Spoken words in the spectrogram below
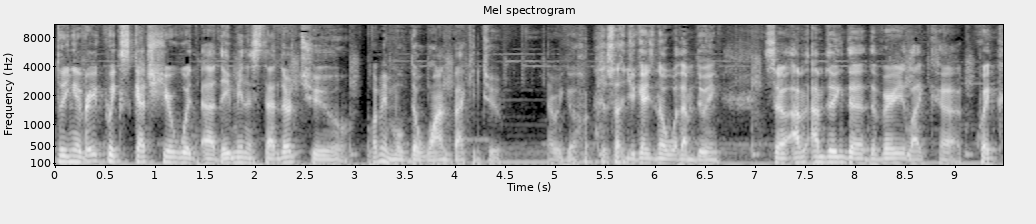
doing a very quick sketch here with uh, Dam Standard to, let me move the wand back into, there we go, so that you guys know what I'm doing. So I'm, I'm doing the, the very like uh, quick,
